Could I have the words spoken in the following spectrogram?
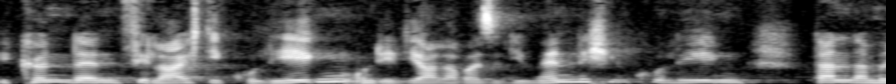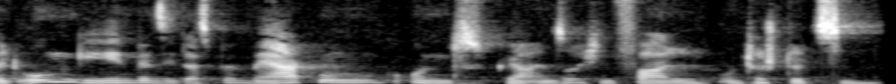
Wie können denn vielleicht die Kollegen und idealerweise die männlichen Kollegen dann damit umgehen, wenn sie das bemerken und ja einen solchen Fall unterstützen?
